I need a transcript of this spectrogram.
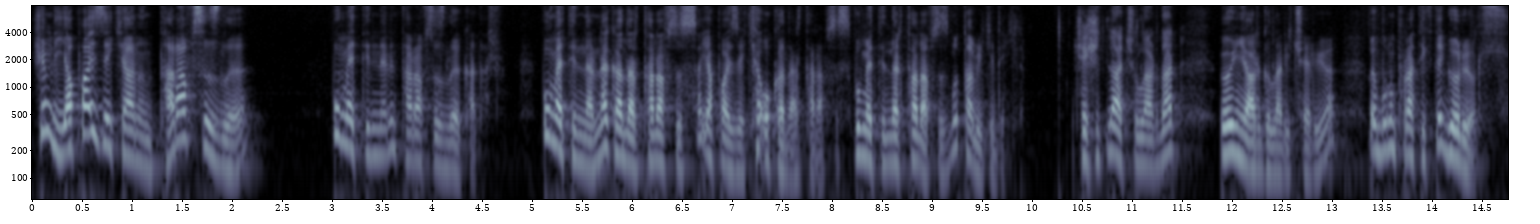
Şimdi yapay zekanın tarafsızlığı bu metinlerin tarafsızlığı kadar. Bu metinler ne kadar tarafsızsa yapay zeka o kadar tarafsız. Bu metinler tarafsız mı? Tabii ki değil. Çeşitli açılardan ön yargılar içeriyor ve bunu pratikte görüyoruz.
